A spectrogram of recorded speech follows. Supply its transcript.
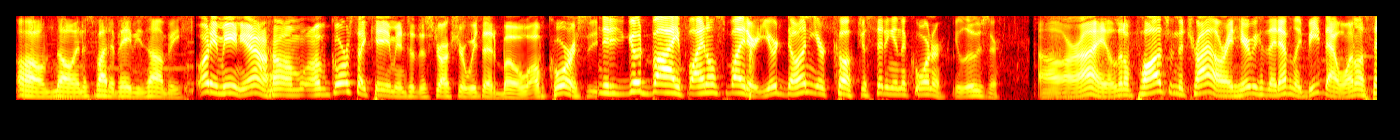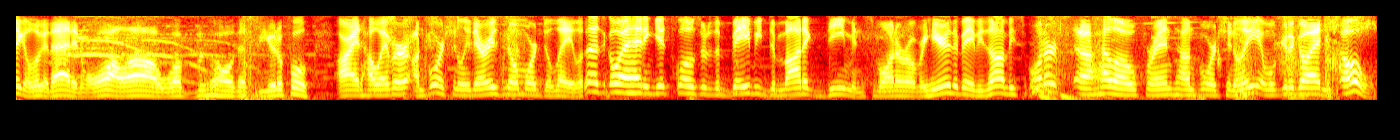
Oh no, and it's by the baby zombie. What do you mean? Yeah, um, of course I came into the structure with that bow. Of course. Goodbye, final spider. You're done. You're cooked. Just sitting in the corner. You loser. All right, a little pause from the trial right here because I definitely beat that one. Let's take a look at that and voila, oh, that's beautiful. All right, however, unfortunately, there is no more delay. Let's go ahead and get closer to the baby demonic demon spawner over here, the baby zombie spawner. Uh, hello, friend, unfortunately, and we're gonna go ahead and, oh.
